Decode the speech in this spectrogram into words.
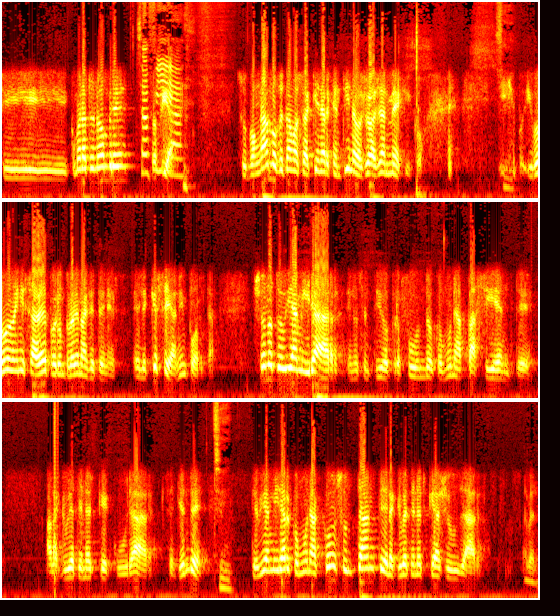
si... ¿Cómo era tu nombre? Sofía. Supongamos que estamos aquí en Argentina o yo allá en México. Y, y vos me venís a ver por un problema que tenés. El que sea, no importa. Yo no te voy a mirar en un sentido profundo como una paciente a la que voy a tener que curar. ¿Se entiende? Sí. Te voy a mirar como una consultante a la que voy a tener que ayudar. A ver,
